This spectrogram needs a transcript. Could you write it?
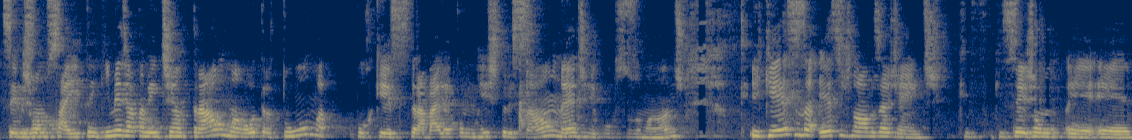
se eles vão sair, tem que imediatamente entrar uma outra turma, porque se trabalha com restrição, né, de recursos humanos e que esses, esses novos agentes que, que sejam é, é,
